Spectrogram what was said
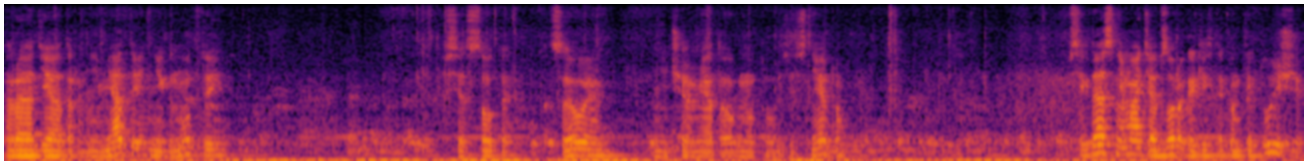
Радиатор не мятый, не гнутый. Все соты целые. Ничего мятого, гнутого здесь нету. Всегда снимайте обзоры каких-то комплектующих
